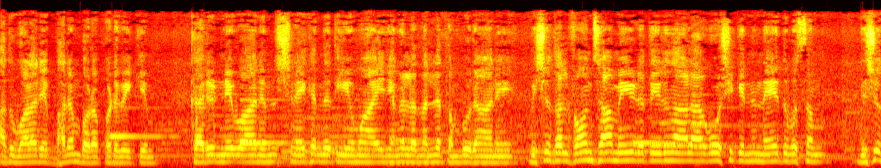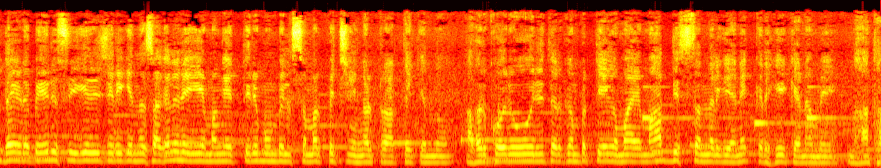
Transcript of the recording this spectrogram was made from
അത് വളരെ ഫലം പുറപ്പെടുവിക്കും. കരുണ്യവാനും സ്നേഹനിധിയുമായ ഞങ്ങളുടെ നല്ല തമ്പുരാനെ വിശുദ്ധ അൽഫോൻസാമയുടെ തിരുനാൾ ആഘോഷിക്കുന്ന ദിവസം വിശുദ്ധയുടെ പേര് സ്വീകരിച്ചിരിക്കുന്ന സകലരെയും അങ്ങേ തിരുമുമ്പിൽ സമർപ്പിച്ച് ഞങ്ങൾ പ്രാർത്ഥിക്കുന്നു. അവർക്ക് ഓരോരുത്തർക്കും പ്രത്യേകമായ മാധ്യസ്ഥം നൽകി അനുഗ്രഹിക്കണമേ. നാഥ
